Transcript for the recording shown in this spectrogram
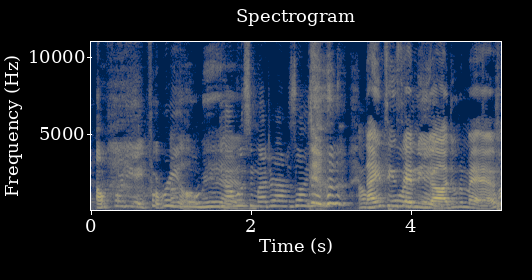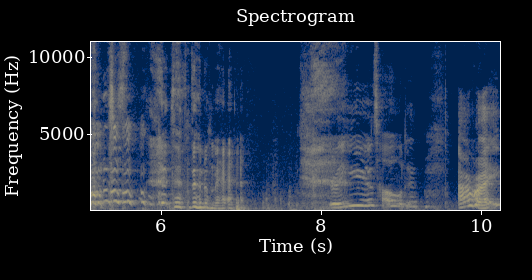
I'm 48 for real. Oh, man. Y'all want to see my driver's license? 1970, y'all. Do the math. Just do the math. Three years holding. All right.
